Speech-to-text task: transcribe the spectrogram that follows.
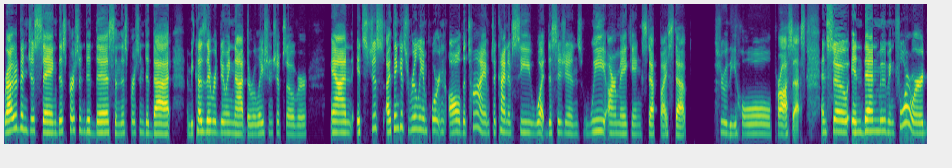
Rather than just saying this person did this and this person did that and because they were doing that the relationship's over and it's just i think it's really important all the time to kind of see what decisions we are making step by step through the whole process and so in then moving forward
